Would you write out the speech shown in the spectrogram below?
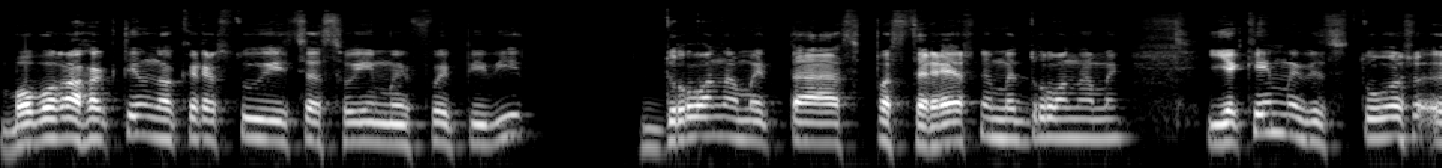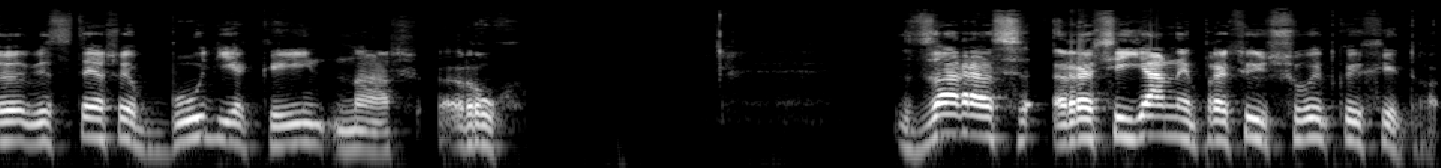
бо ворог активно користується своїми FPV дронами та спостережними дронами, якими е, відстежує будь-який наш рух. Зараз росіяни працюють швидко і хитро,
